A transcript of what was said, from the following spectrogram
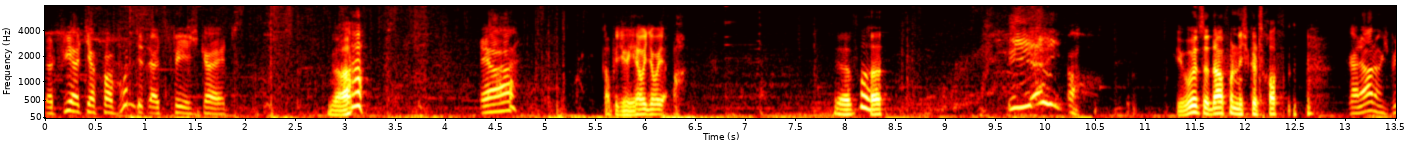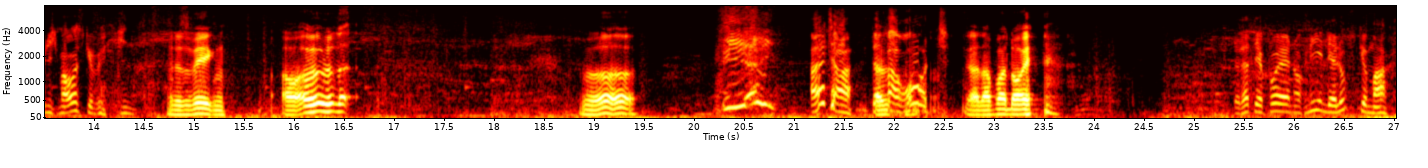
Das 4 hat ja verwundet als Fähigkeit. Ja. Ja? Aber ich, ja, ja, ja. Ja, war. Oh, Wie wurdest du davon nicht getroffen? keine Ahnung, ich bin nicht mal ausgewichen. Ja, deswegen. Aber, äh, Alter, das Das- war rot! ja, da war neu. Das hat der vorher noch nie in der Luft gemacht.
